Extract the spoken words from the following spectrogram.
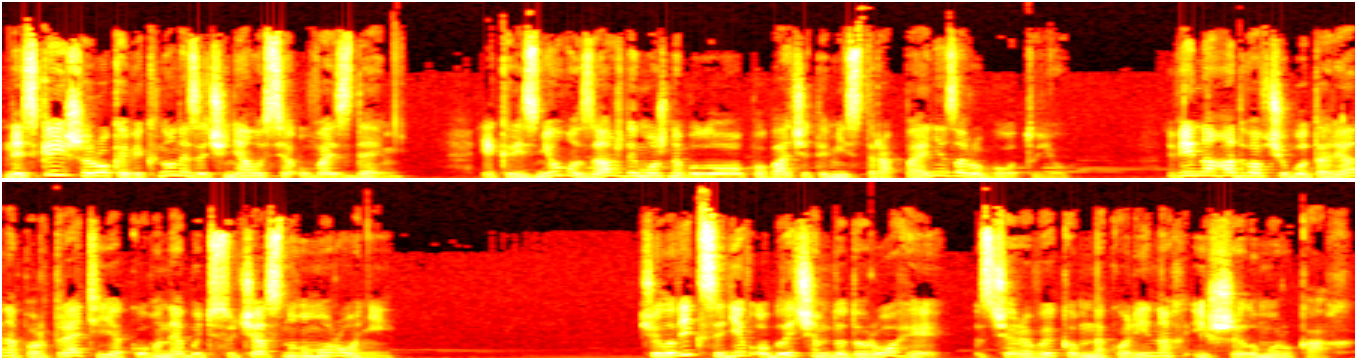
Низьке і широке вікно не зачинялося увесь день, і крізь нього завжди можна було побачити містера Пенні за роботою. Він нагадував чоботаря на портреті якого-небудь сучасного мороні. Чоловік сидів обличчям до дороги з черевиком на колінах і шилом у руках.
